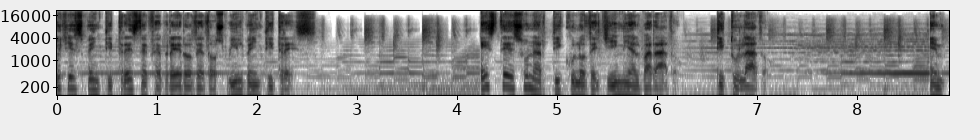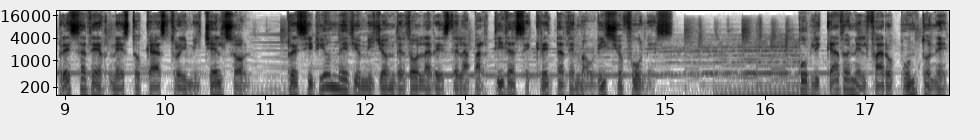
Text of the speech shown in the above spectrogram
Hoy es 23 de febrero de 2023. Este es un artículo de Jimmy Alvarado, titulado Empresa de Ernesto Castro y Michelle Sol, recibió medio millón de dólares de la partida secreta de Mauricio Funes. Publicado en elfaro.net.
